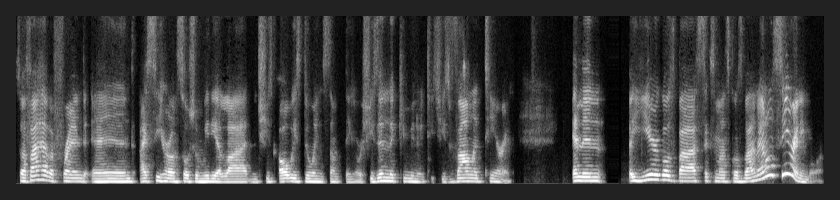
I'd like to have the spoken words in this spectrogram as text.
So if I have a friend and I see her on social media a lot and she's always doing something or she's in the community, she's volunteering, and then a year goes by, six months goes by, and I don't see her anymore.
